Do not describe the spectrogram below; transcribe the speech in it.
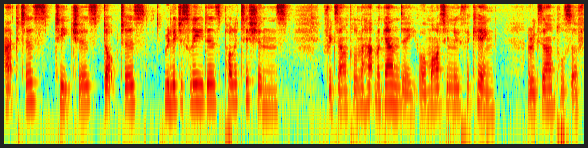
Actors, teachers, doctors, religious leaders, politicians, for example Mahatma Gandhi or Martin Luther King, are examples of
